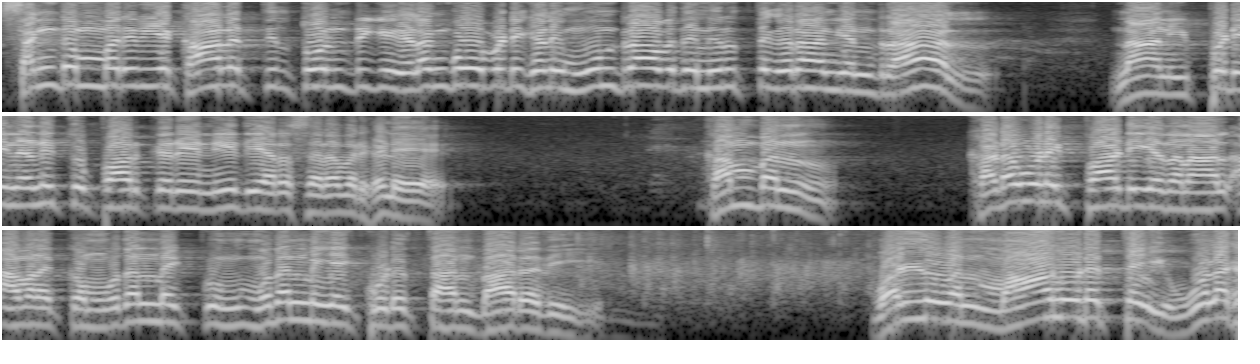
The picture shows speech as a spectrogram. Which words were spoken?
சங்கம் மருவிய காலத்தில் தோன்றிய இளங்கோவடிகளை மூன்றாவது நிறுத்துகிறான் என்றால் நான் இப்படி நினைத்து பார்க்கிறேன் நீதியரசர் அவர்களே. கம்பன் கடவுளை பாடியதனால் அவனுக்கு முதன்மை முதன்மையை கொடுத்தான் பாரதி. வள்ளுவன் மானுடத்தை உலக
